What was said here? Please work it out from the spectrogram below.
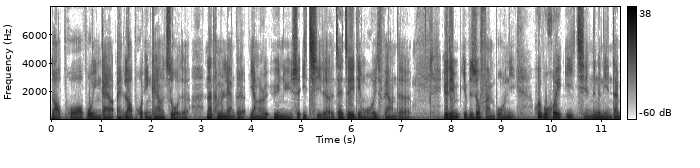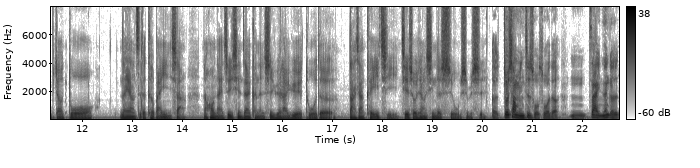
老婆不应该要，哎，老婆应该要做的。那他们两个养儿育女是一起的，在这一点我会非常的有点，也不是说反驳你，会不会以前那个年代比较多那样子的刻板印象，然后乃至于现在可能是越来越多的。大家可以一起接受这样新的事物，是不是？呃，就像明志所说的，嗯，在那个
